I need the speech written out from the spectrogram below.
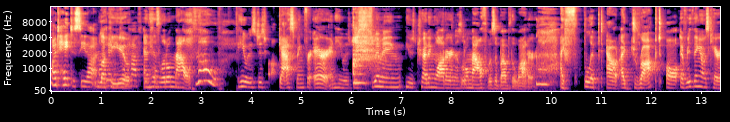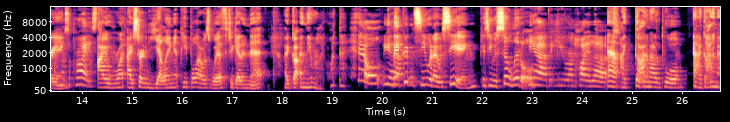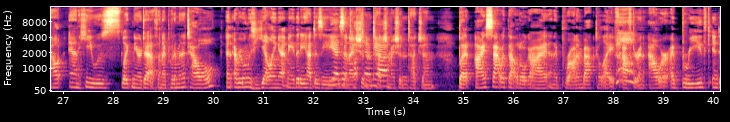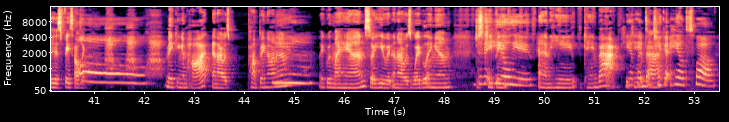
I'd hate to see that. And lucky you even have the and his little mouth No. He was just gasping for air and he was just swimming. He was treading water and his little mouth was above the water. I flipped out i dropped all everything i was carrying. I'm surprised. I run, I started yelling at people I was with to get a net. I got and they were like, "What the hell?" Yeah. They couldn't see what I was seeing because he was so little. yeah, but you were on high alert. And I got him out of the pool and I got him out and he was like near death and I put him in a towel and everyone was yelling at me that he had disease Yeah, and I shouldn't him, touch yeah. him. I shouldn't touch him. But I sat with that little guy and I brought him back to life after an hour. I breathed into his face. I was like oh. making him hot and I was pumping on him Yeah. like with my hand so he would and i was wiggling him just Did it keeping heal you? and he came back he yeah, came but back did you get healed as well?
